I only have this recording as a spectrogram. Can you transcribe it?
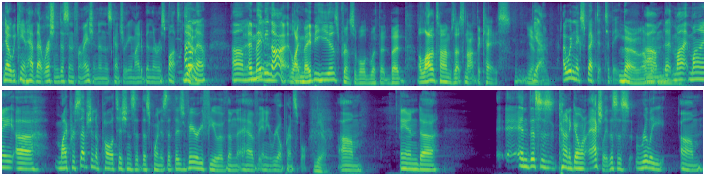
No, we can't have that Russian disinformation in this country. Might have been the response. I don't know. Um, and maybe you know, not. Like maybe he is principled with it, but a lot of times that's not the case. you Yeah, know. I wouldn't expect it to be. No. I um, that either. my my uh, my perception of politicians at this point is that there's very few of them that have any real principle. Yeah. um, and uh, and this is kind of going. Actually, this is really um,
